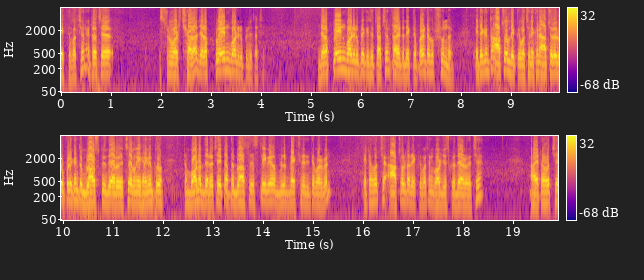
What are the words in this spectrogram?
দেখতে পাচ্ছেন, এটা হচ্ছে স্টোন ওয়ার্ক ছাড়া যারা প্লেন বডির উপরে চাচ্ছেন, যারা প্লেন বডির উপরে কিছু চাচ্ছেন, তারা এটা দেখতে পারেন, এটা খুব সুন্দর। এটা কিন্তু আঁচল দেখতে পাচ্ছেন, এখানে আঁচলের উপরে কিন্তু ব্লাউজ পিস দেওয়া রয়েছে এবং এখানে কিন্তু একটা বর্ডার দেওয়া রয়েছে, এটা আপনি ব্লাউজ পিস স্লিভে ব্যাক ছেড়ে দিতে পারবেন। এটা হচ্ছে আঁচলটা দেখতে পাচ্ছেন গর্জেস করে দেওয়া রয়েছে। আর এটা হচ্ছে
